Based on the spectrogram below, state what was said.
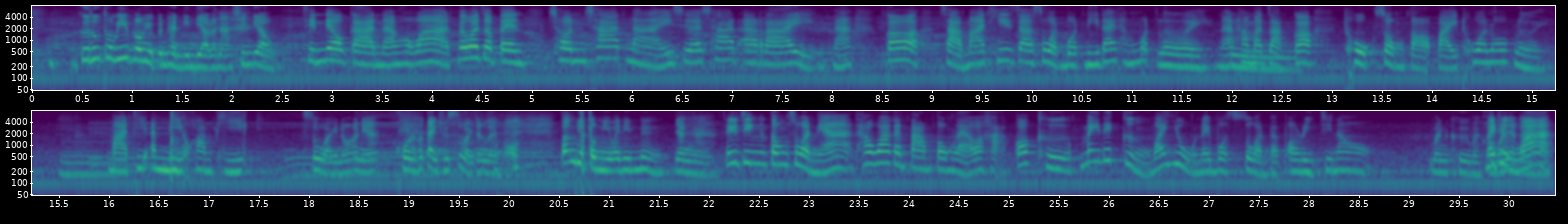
คือทุกทวีปรวมอยู่เป็นแผ่นดินเดียวแล้วนะ ชิ้นเดียว ชิ้นเดียวกันนะ เพราะว่าไม่ว่าจะเป็นชนชาติไหนเชื้อชาติอะไรนะ ก็สามารถที่จะสวดบทนี้ได้ทั้งหมดเลยนะอืมธรรมจักรก็ ถูกส่งต่อไปทั่วโลกเลย มาที่อันนี้ความพีคสวยเนาะอันเนี้ยคนเขาแต่งชุดสวยจังเลย ต้องหยุดตรงนี้ไว้นิดนึงยังไง จริงๆ ตรงส่วนเนี้ยถ้าว่ากันตามตรงแล้วอะค่ะ ก็คือไม่ได้กึ่งว่าอยู่ในบทสวดแบบออริจินอลมันคือหมายความไม่ถึงยังไงว่าคะ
